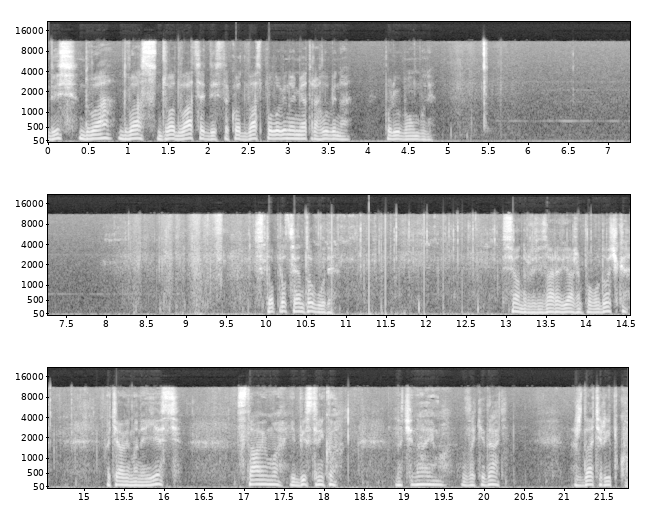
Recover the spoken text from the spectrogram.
Десь 2, 2, 2,20, десь тако 2,5 метра глибина. По-любому буде. Сто процентів буде. Все, друзі, зараз в'яжемо поводочка. Хоча в мене є. Ставимо і бистренько починаємо закидати, ждати рибку.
